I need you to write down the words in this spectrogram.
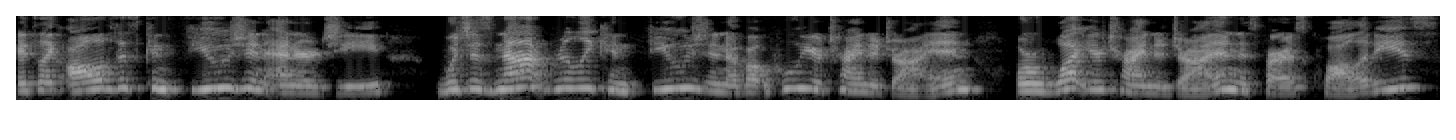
It's like all of this confusion energy, which is not really confusion about who you're trying to draw in or what you're trying to draw in as far as qualities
